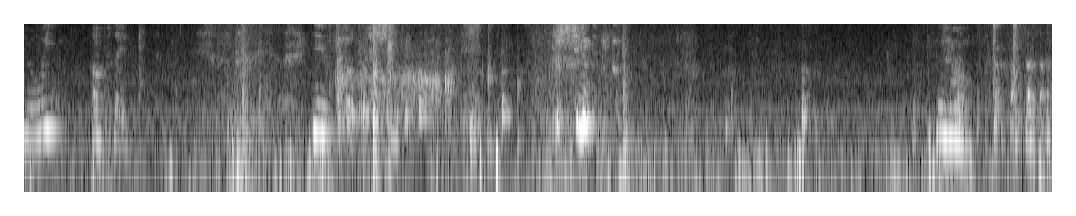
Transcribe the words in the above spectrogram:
Yoink. I'm safe. You. Shit. Shit. Yo. God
